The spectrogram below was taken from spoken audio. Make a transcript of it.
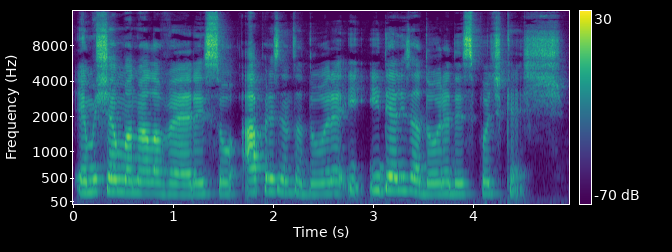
Eu me chamo Manuela Vera e sou apresentadora e idealizadora desse podcast.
